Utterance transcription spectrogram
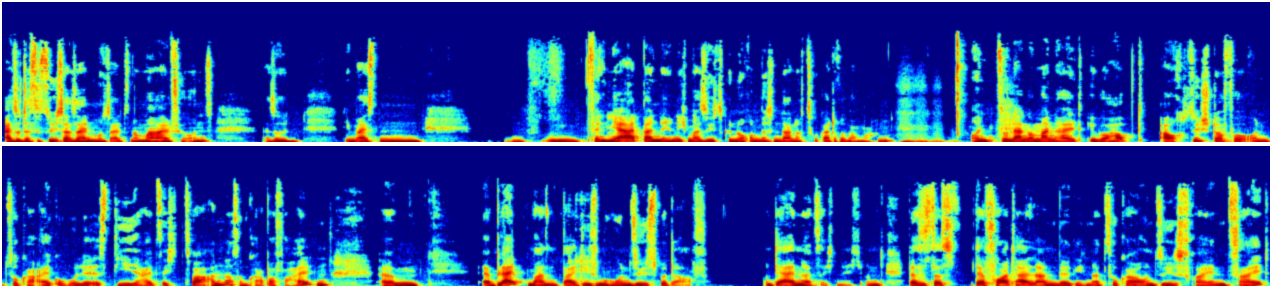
Also, dass es süßer sein muss als normal für uns. Also, die meisten finden ja Erdbeeren nicht mal süß genug und müssen da noch Zucker drüber machen. Und solange man halt überhaupt auch Süßstoffe und Zuckeralkohole isst, die halt sich zwar anders im Körper verhalten, ähm, bleibt man bei diesem hohen Süßbedarf. Und der ändert sich nicht. Und das ist das, der Vorteil an wirklich einer zucker- und süßfreien Zeit,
